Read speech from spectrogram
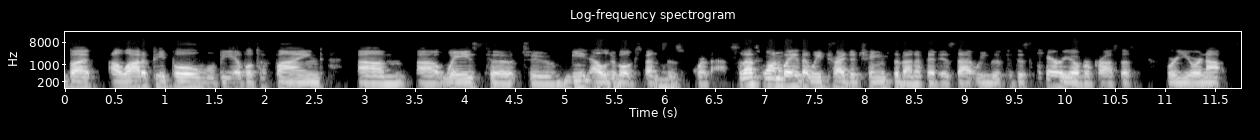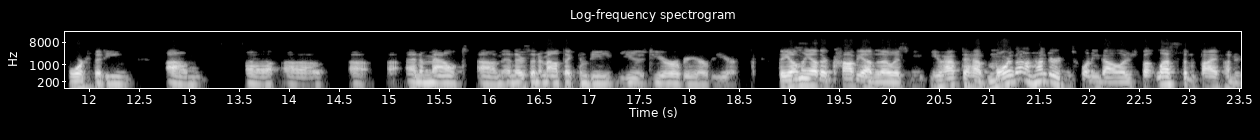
but a lot of people will be able to find um, uh, ways to, to meet eligible expenses for that. So that's one way that we tried to change the benefit is that we moved to this carryover process where you are not forfeiting um, uh, uh, uh, an amount, um, and there's an amount that can be used year over year over year. The only other caveat though is you have to have more than $120, but less than $570.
